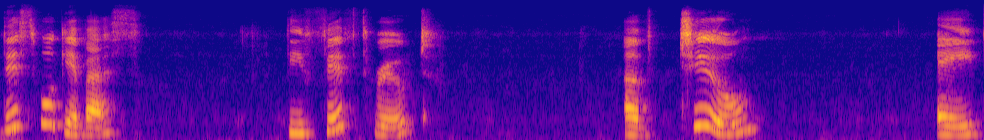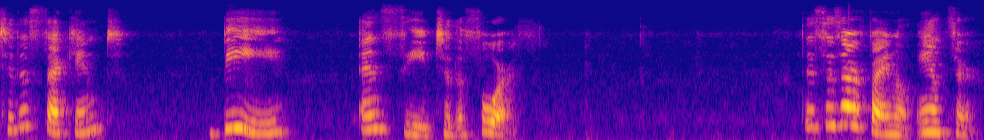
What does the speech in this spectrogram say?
This will give us the fifth root of 2, a to the second, b, and c to the fourth. This is our final answer.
